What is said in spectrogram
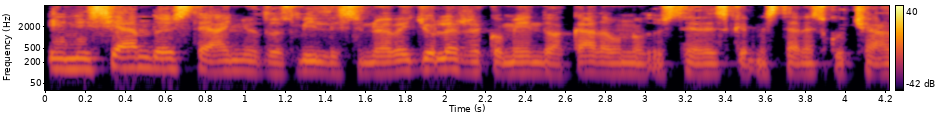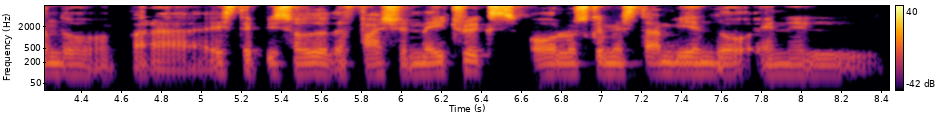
Iniciando este año 2019, yo les recomiendo a cada uno de ustedes que me están escuchando para este episodio de Fashion Matrix o los que me están viendo en el,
